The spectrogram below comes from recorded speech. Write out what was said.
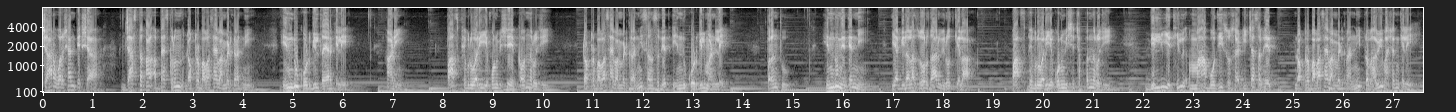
चार वर्षांपेक्षा जास्त काळ अभ्यास करून डॉक्टर बाबासाहेब आंबेडकरांनी हिंदू कोड बिल तयार केले आणि पाच फेब्रुवारी एकोणवीसशे एकावन्न रोजी डॉक्टर बाबासाहेब आंबेडकरांनी संसदेत हिंदू कोड बिल मांडले. परंतु हिंदू नेत्यांनी या बिलाला जोरदार विरोध केला. पाच फेब्रुवारी एकोणवीसशे छप्पन्न रोजी दिल्ली येथील महाबोधी सोसायटीच्या सभेत डॉक्टर बाबासाहेब आंबेडकरांनी प्रभावी भाषण केले.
